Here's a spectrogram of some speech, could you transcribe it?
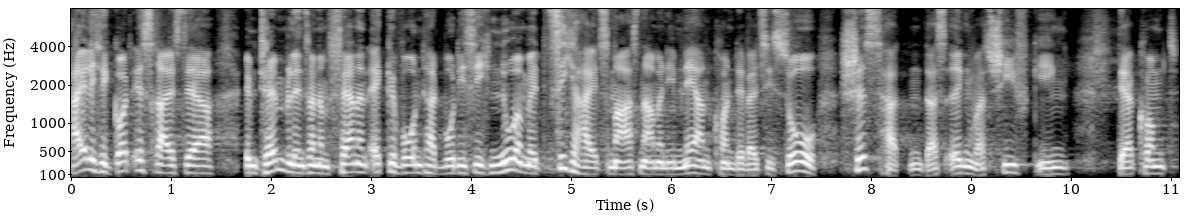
heilige Gott Israels, der im Tempel in so einem fernen Eck gewohnt hat, wo die sich nur mit Sicherheitsmaßnahmen ihm nähern konnte, weil sie so Schiss hatten, dass irgendwas schief ging, der kommt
